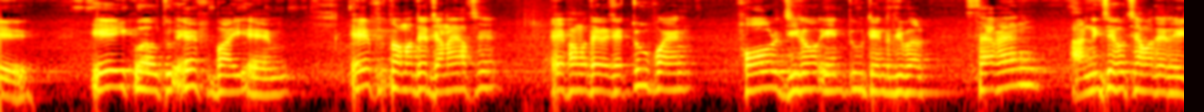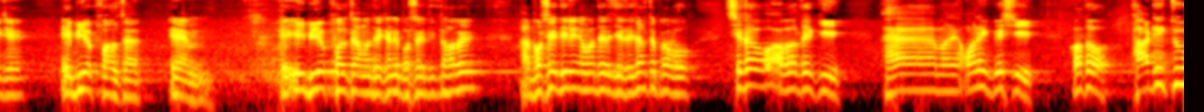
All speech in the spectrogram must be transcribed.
A A equal to F by M F তো আমাদের জানাই আছে। এফ আমাদের যে two point four zero into ten to the power seven আর নিচে হচ্ছে আমাদের এই যে এই বিয়োগ ফলটা এম এই বিয়োগ ফলটা আমাদের এখানে বসাই দিতে হবে। আর বসাই দিলে আমাদের যে রেজাল্টটা পাবো, সেটাও আমাদের কি? হ্যাঁ মানে অনেক বেশি। কত? Thirty two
